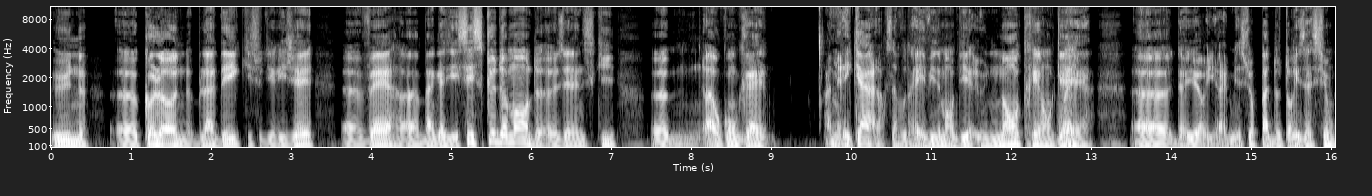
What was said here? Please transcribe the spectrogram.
une colonne blindée qui se dirigeait euh, vers euh, Benghazi. C'est ce que demande euh, Zelensky au Congrès américain. Alors ça voudrait évidemment dire une entrée en guerre. D'ailleurs, il n'y aurait bien sûr pas d'autorisation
